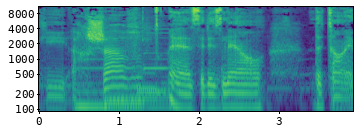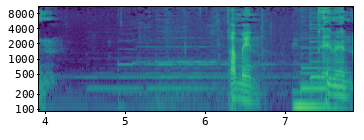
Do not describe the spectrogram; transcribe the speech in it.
כי עכשיו as it is now the time. אמן. Amen.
